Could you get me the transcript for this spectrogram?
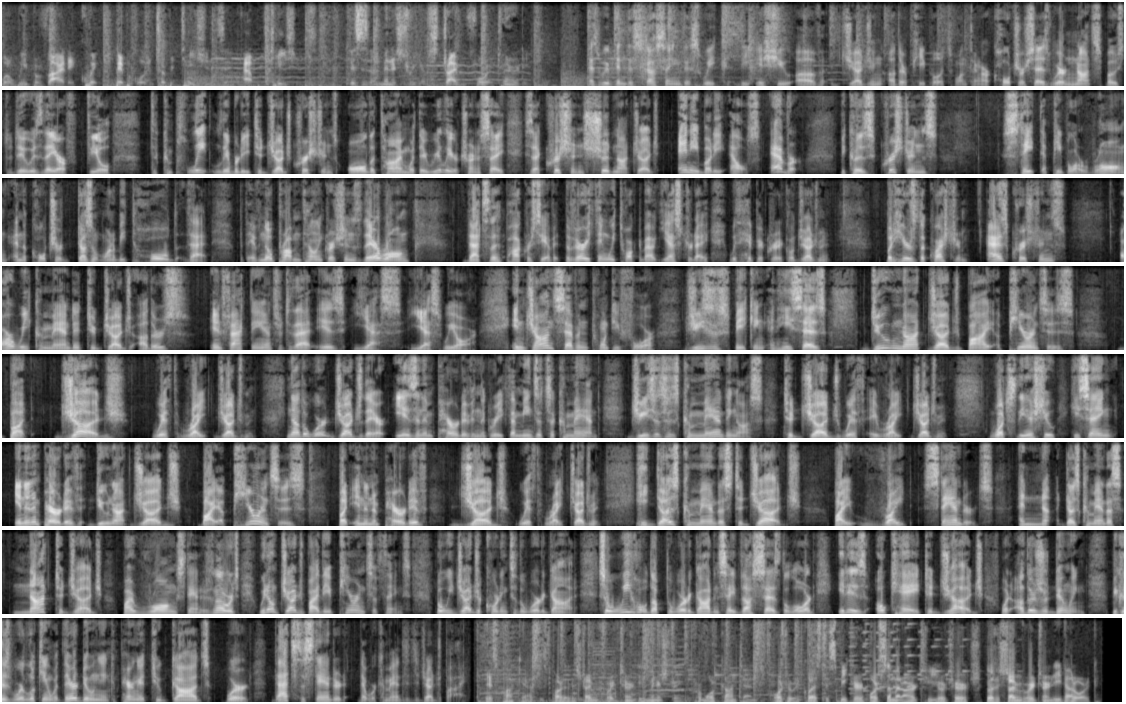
where we provide a quick biblical interpretations and applications. This is a ministry of striving for eternity. As we've been discussing this week, the issue of judging other people, it's one thing our culture says we're not supposed to do is they are feel the complete liberty to judge Christians all the time. What they really are trying to say is that Christians should not judge anybody else ever because Christians state that people are wrong and the culture doesn't want to be told that. But they have no problem telling Christians they're wrong. That's the hypocrisy of it. The very thing we talked about yesterday with hypocritical judgment. But here's the question As Christians, are we commanded to judge others? In fact, the answer to that is yes. Yes, we are. In John 7 24, Jesus speaking, and he says, Do not judge by appearances, but judge with right judgment. Now, the word judge there is an imperative in the Greek. That means it's a command. Jesus is commanding us to judge with a right judgment. What's the issue? He's saying, in an imperative, do not judge by appearances, but in an imperative, judge with right judgment. He does command us to judge by right standards and does command us not to judge by wrong standards. In other words, we don't judge by the appearance of things, but we judge according to the Word of God. So we hold up the Word of God and say, Thus says the Lord. It is okay to judge what others are doing because we're looking at what they're doing and comparing it to God's Word. That's the standard that we're commanded to judge by. This podcast is part of the Striving for Eternity ministry. For more content or to request a speaker or seminar to your church, go to strivingforeternity.org.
